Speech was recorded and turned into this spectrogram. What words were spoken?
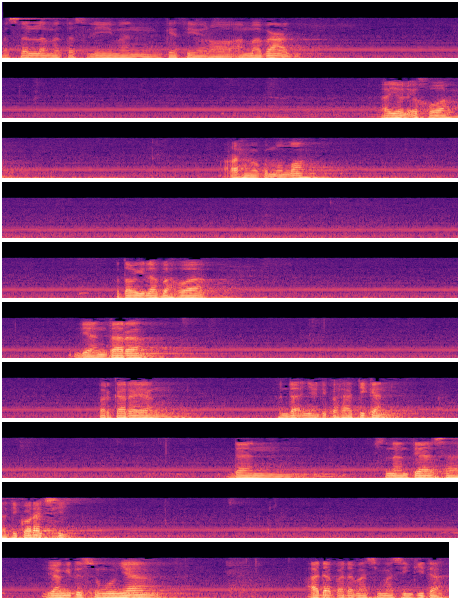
وسلم تسليما كثيرا أما بعد أيها الإخوة رحمكم الله Ketahuilah bahwa di antara perkara yang hendaknya diperhatikan. Dan senantiasa dikoreksi. Yang itu sungguhnya ada pada masing-masing kita.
